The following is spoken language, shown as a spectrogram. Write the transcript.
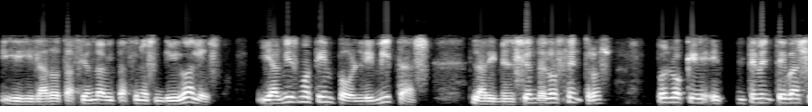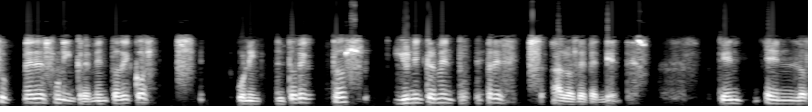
y la dotación de habitaciones individuales y al mismo tiempo limitas la dimensión de los centros, pues lo que evidentemente va a suponer es un incremento de costes, un incremento de gastos y un incremento de precios a los dependientes que en, los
